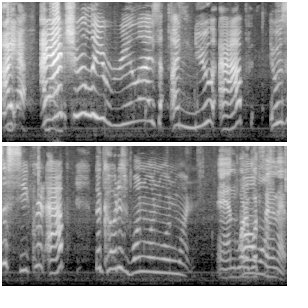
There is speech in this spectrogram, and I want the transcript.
I I actually realized a new app. It was a secret app. The code is one one one one. And what All what's one. in it?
